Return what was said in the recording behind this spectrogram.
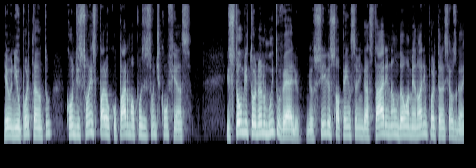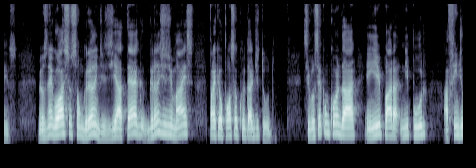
Reuniu, portanto, condições para ocupar uma posição de confiança. Estou me tornando muito velho. Meus filhos só pensam em gastar e não dão a menor importância aos ganhos. Meus negócios são grandes e até grandes demais para que eu possa cuidar de tudo. Se você concordar em ir para Nippur a fim de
